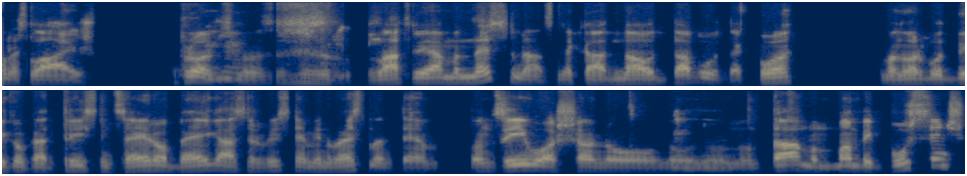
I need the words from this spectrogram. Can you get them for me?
un es laižu. Protams, mm -hmm. nu, Latvijā man nesanāca nekādu naudu dabūt, neko. Man varbūt bija kaut kādi 300 eiro beigās ar visiem investmentiem un dzīvošanu. Un, un, un, un tā. Man, man bija pusiņš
